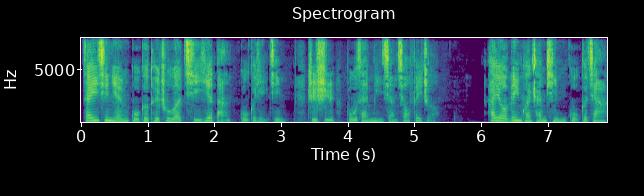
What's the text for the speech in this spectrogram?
在一七年，谷歌推出了企业版谷歌眼镜，只是不再面向消费者。还有另一款产品谷歌加，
